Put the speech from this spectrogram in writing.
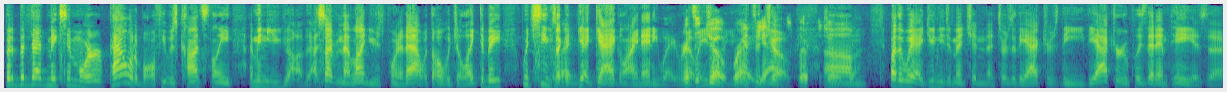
but but that makes him more palatable. If he was constantly, I mean, you, uh, aside from that line you just pointed out with the whole "Would you like to be," which seems like a, a, gag line anyway. Really, it's a joke, right? It's a yeah, joke. It's a joke um, yeah. By the way, I do need to mention in terms of the actors, the the actor who plays that MP is a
